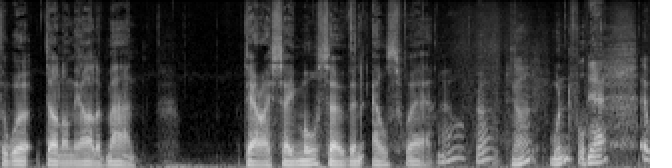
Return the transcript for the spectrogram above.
the work done on the Isle of Man dare I say, more so than elsewhere. Oh, good. Oh, wonderful. Yeah. Uh,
